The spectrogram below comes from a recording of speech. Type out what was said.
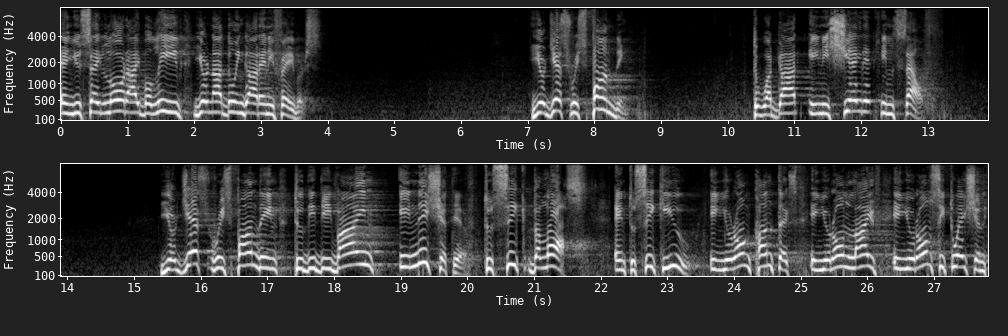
and you say, Lord, I believe, you're not doing God any favors. You're just responding to what God initiated Himself. You're just responding to the divine initiative to seek the lost and to seek you in your own context, in your own life, in your own situation.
